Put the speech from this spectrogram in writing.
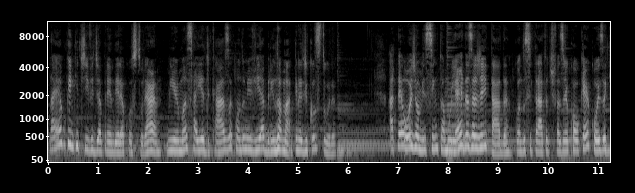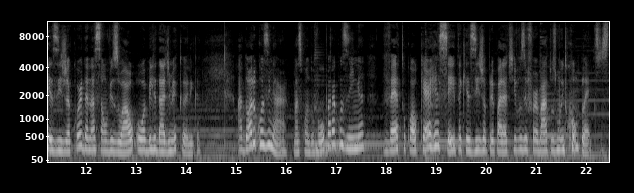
Na época em que tive de aprender a costurar, minha irmã saía de casa quando me via abrindo a máquina de costura. Até hoje eu me sinto a mulher desajeitada quando se trata de fazer qualquer coisa que exija coordenação visual ou habilidade mecânica. Adoro cozinhar, mas quando vou para a cozinha, veto qualquer receita que exija preparativos e formatos muito complexos.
